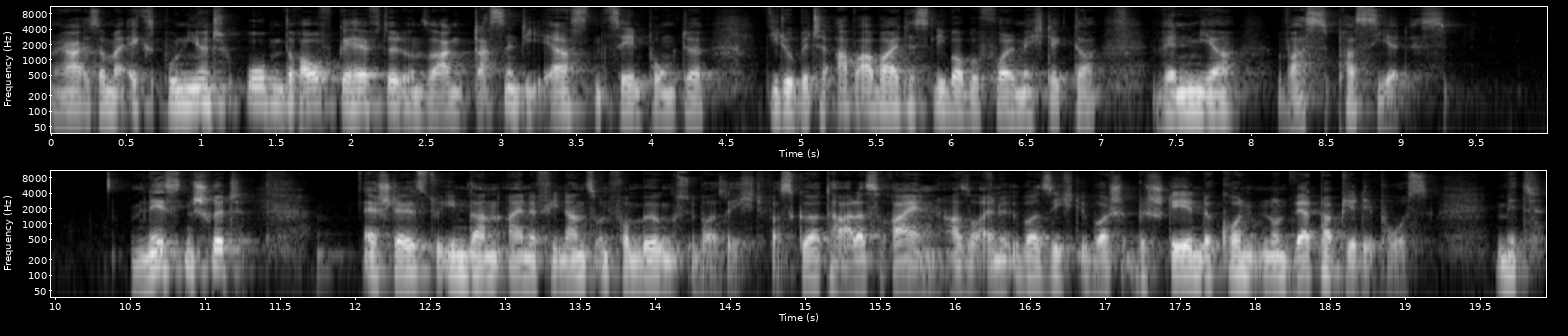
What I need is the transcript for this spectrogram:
ja, ich sag mal, exponiert oben drauf geheftet und sagen, das sind die ersten zehn Punkte, die du bitte abarbeitest, lieber Bevollmächtigter, wenn mir was passiert ist. Im nächsten Schritt erstellst du ihm dann eine Finanz- und Vermögensübersicht. Was gehört da alles rein? Also eine Übersicht über bestehende Konten und Wertpapierdepots mit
